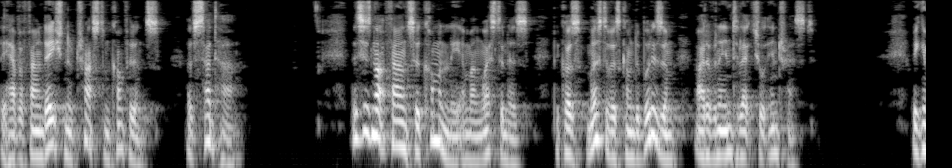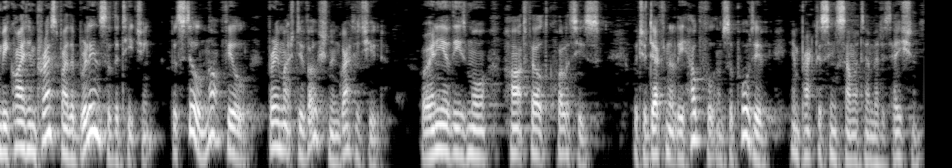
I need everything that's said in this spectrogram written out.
They have a foundation of trust and confidence, of saddha. This is not found so commonly among Westerners, because most of us come to Buddhism out of an intellectual interest. We can be quite impressed by the brilliance of the teaching, but still not feel very much devotion and gratitude, or any of these more heartfelt qualities, which are definitely helpful and supportive in practicing samatha meditation.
